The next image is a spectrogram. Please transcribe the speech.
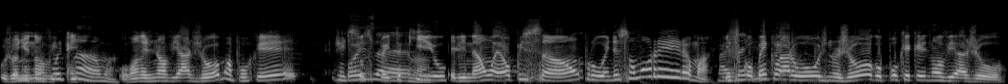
o Juninho não não, curto vi- muito não, mano. O Ronald não viajou, mas porque a gente Pois suspeita é, que o- ele não é opção pro Anderson Moreira, mano. Mas e ficou bem claro hoje no jogo por que, que ele não viajou.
